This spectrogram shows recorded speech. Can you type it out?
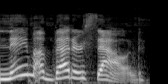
Name a better sound.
